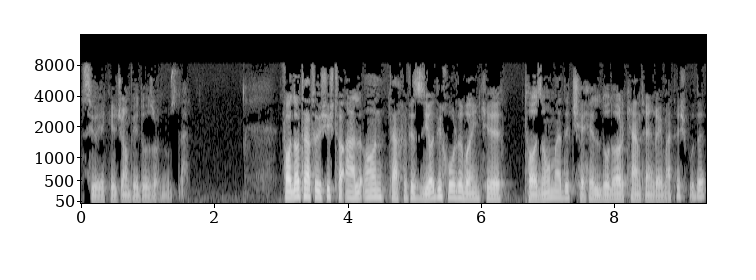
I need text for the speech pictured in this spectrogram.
31 ژانویه 2019 فالات 76 تا الان تخفیف زیادی خورده با اینکه تازه اومده چهل دلار کمترین قیمتش بوده.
